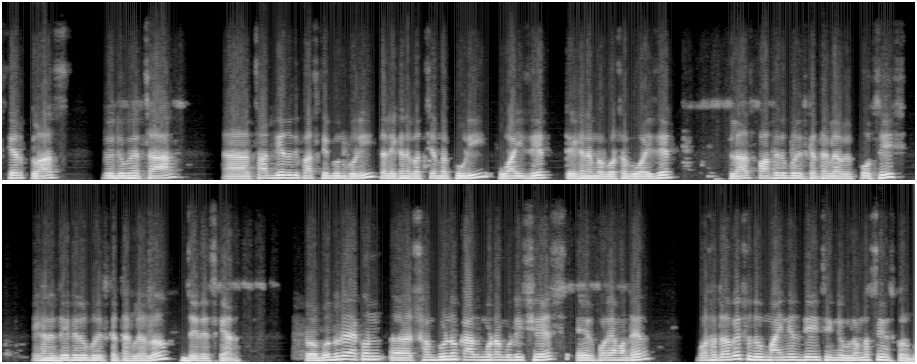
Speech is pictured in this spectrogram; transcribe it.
স্কয়ার প্লাস দুই দুগুণে চার। চার দিয়ে যদি পাঁচকে গুণ করি, তাহলে এখানে পাচ্ছি আমরা কুড়ি ওয়াই জেড এখানে আমরা বসাবো ওয়াই জেড প্লাস পাঁচের উপর স্কয়ার থাকলে হবে পঁচিশ, এখানে জেড এর উপর স্কয়ার থাকলে হলো জেড স্কয়ার তো বন্ধুরা, এখন সম্পূর্ণ কাজ মোটামুটি শেষ, এরপরে আমাদের বসাতে হবে, শুধু মাইনাস দিয়ে এই চিহ্নগুলো আমরা চেঞ্জ করব।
